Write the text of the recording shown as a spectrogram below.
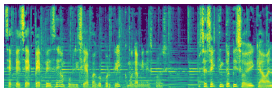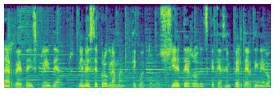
CPC, PPC o publicidad pago por clic, como también es conocido. Este es el quinto episodio dedicado a la red de display de AdWords. Y en este programa te cuento los 7 errores que te hacen perder dinero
